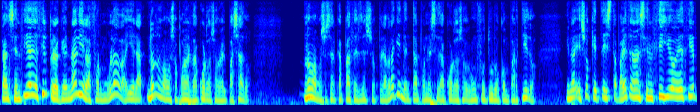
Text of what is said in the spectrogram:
tan sencilla de decir, pero que nadie la formulaba, y era, no nos vamos a poner de acuerdo sobre el pasado no vamos a ser capaces de eso, pero habrá que intentar ponerse de acuerdo sobre un futuro compartido. Y eso que te parece tan sencillo decir,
